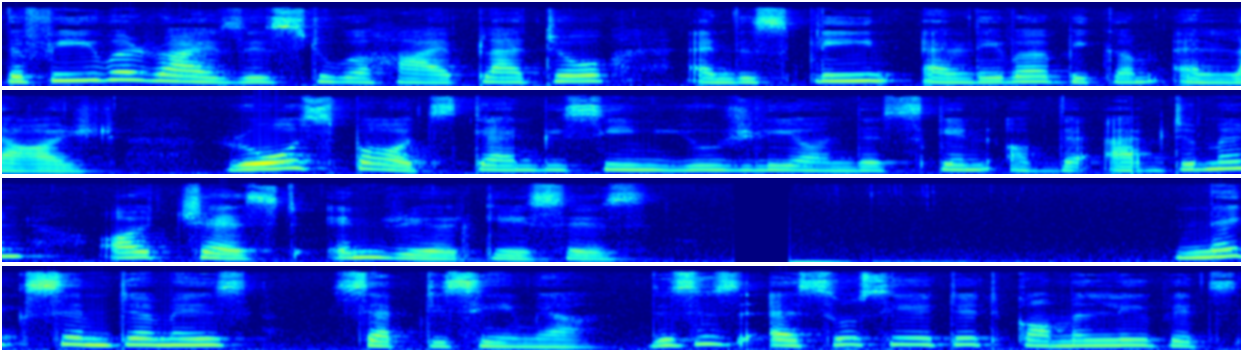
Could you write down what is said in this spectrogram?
The fever rises to a high plateau and the spleen and liver become enlarged. Rose spots can be seen usually on the skin of the abdomen or chest in rare cases. Next symptom is septicemia. This is associated commonly with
